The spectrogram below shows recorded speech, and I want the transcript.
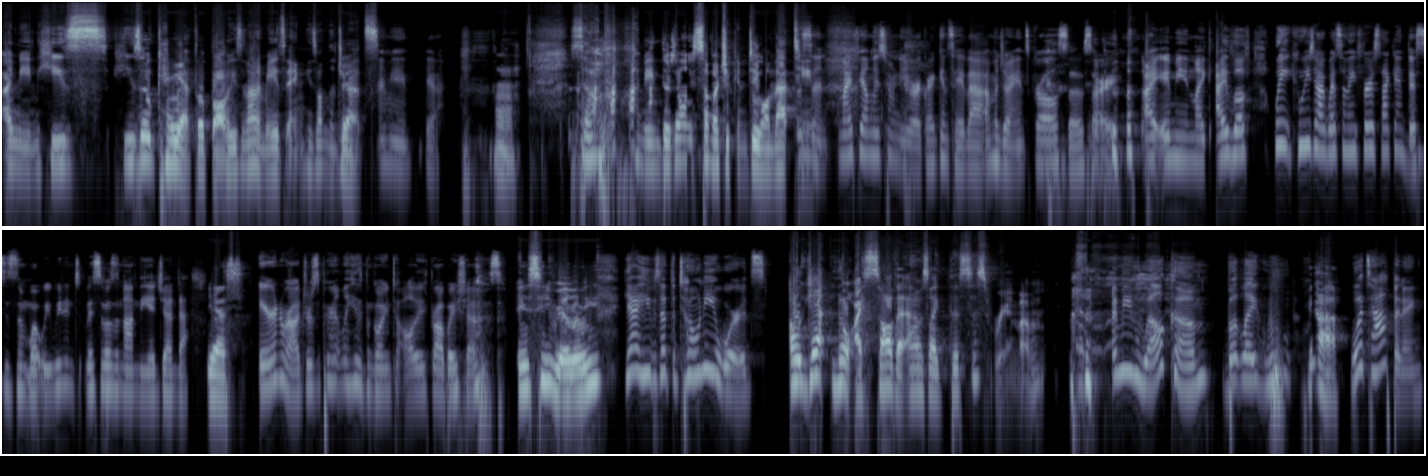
i mean he's he's okay at football he's not amazing he's on the jets I mean, yeah. Hmm. so i mean there's only so much you can do on that team Listen, my family's from New York. I can say that. I'm a Giants girl, so sorry. I, I mean, like, I love. Wait, can we talk about something for a second? This isn't what we we didn't. This wasn't on the agenda. yes Aaron Rodgers apparently has been going to all these Broadway shows. is he really Yeah, he was at the Tony Awards. oh yeah no i saw that i was like this is random I mean, welcome, but like, yeah what's happening?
